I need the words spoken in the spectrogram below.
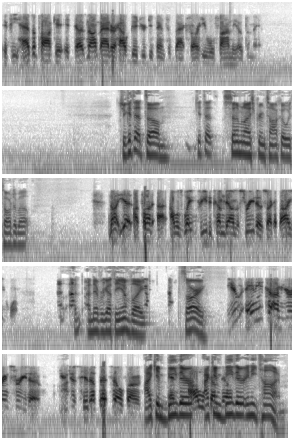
If he has a pocket, it does not matter how good your defensive backs are. He will find the open man. Did you get that um, get that cinnamon ice cream taco we talked about? Not yet. I thought I, I was waiting for you to come down to Cerritos so I could buy you one. I, I never got the invite. Sorry. You anytime you're in Cerritos, you just hit up that cell phone. I can be there. I I can be there anytime.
